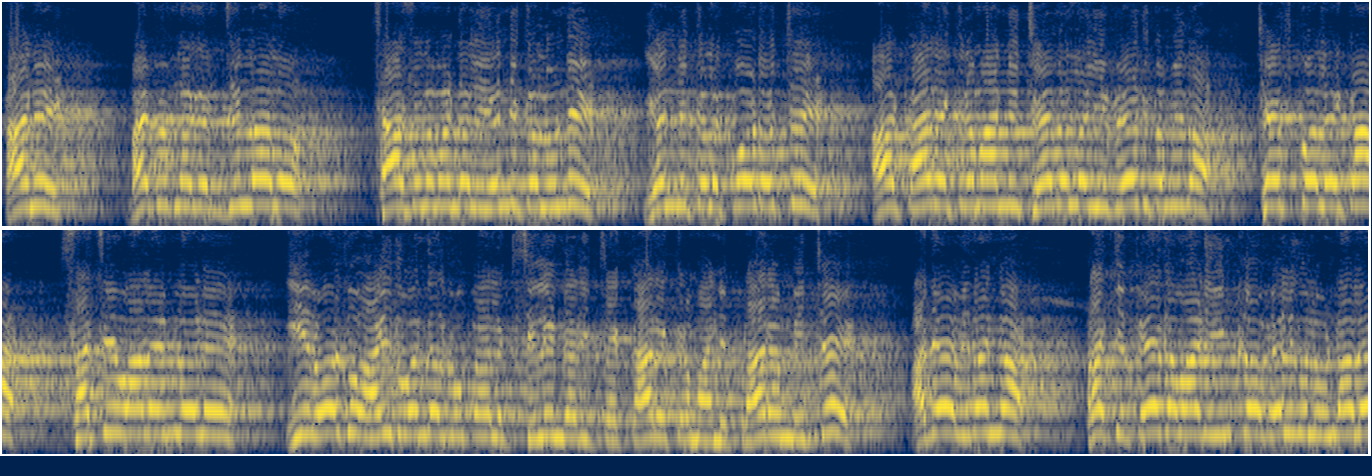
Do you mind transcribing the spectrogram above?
కానీ మహబూబ్నగర్ జిల్లాలో శాసన మండలి ఎన్నికలు ఉండి ఎన్నికల కోడ్ వచ్చి ఆ కార్యక్రమాన్ని చేవెళ్ళ ఈ వేదిక మీద చేసుకోలేక సచివాలయంలోనే ఈరోజు ఐదు వందల రూపాయలకు సిలిండర్ ఇచ్చే కార్యక్రమాన్ని ప్రారంభించి అదే విధంగా ప్రతి పేదవాడి ఇంట్లో వెలుగులు ఉండాలి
